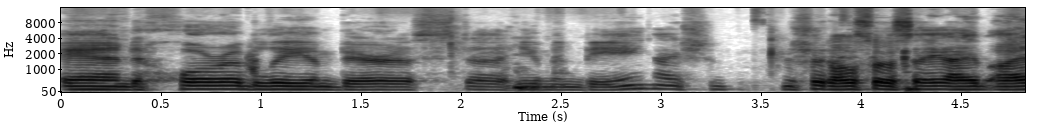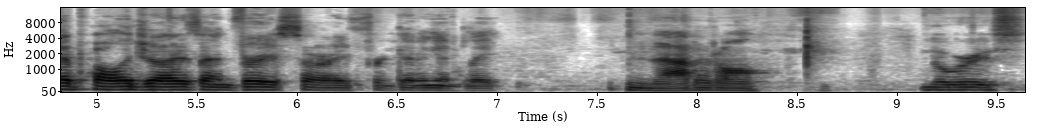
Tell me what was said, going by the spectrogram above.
And horribly embarrassed uh, human being. I should I should also say I, I apologize. I'm very sorry for getting in late. Not at all. No worries.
